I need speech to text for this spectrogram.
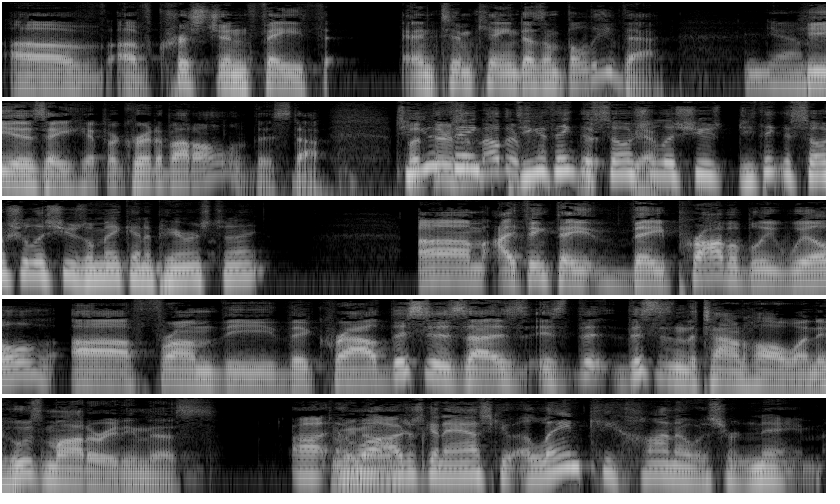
of of Christian faith, and Tim Kaine doesn't believe that. Yeah. He is a hypocrite about all of this stuff. Do but you there's think? another. do you think the th- social yeah. issues? Do you think the social issues will make an appearance tonight? Um, I think they they probably will uh, from the the crowd. This is uh, is, is the, this is in the town hall one. Who's moderating this? Uh, we well, know? I was just going to ask you. Elaine Quijano is her name.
